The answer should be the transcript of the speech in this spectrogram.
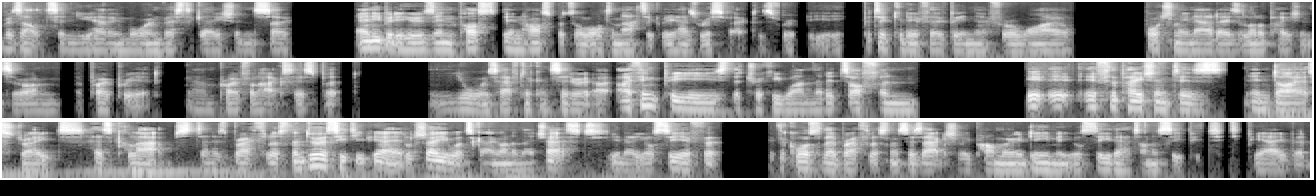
results in you having more investigations. So anybody who is in pos- in hospital automatically has risk factors for a PE, particularly if they've been there for a while. Fortunately, nowadays a lot of patients are on appropriate um, prophylaxis, but you always have to consider it. I, I think PE is the tricky one; that it's often if the patient is in dire straits, has collapsed, and is breathless, then do a CTPA. It'll show you what's going on in their chest. You know, you'll see if it, if the cause of their breathlessness is actually pulmonary edema. You'll see that on a CTPA. But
